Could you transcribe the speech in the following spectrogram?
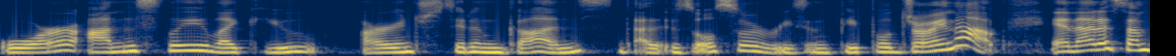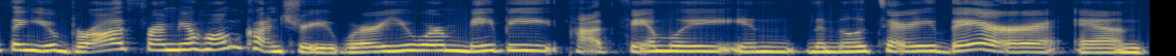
Or honestly, like you are interested in guns, that is also a reason people join up. And that is something you brought from your home country where you were maybe had family in the military there and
